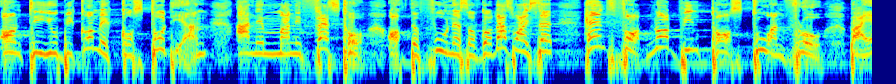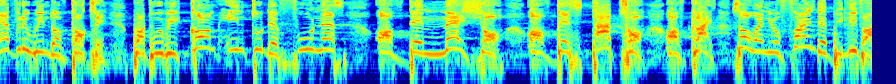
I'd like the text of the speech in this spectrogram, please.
until you become a custodian and a manifesto of the fullness of God. That's why I said, henceforth, not being tossed to and fro by every wind of doctrine, but we will come into the fullness of the measure of the stature of Christ. So when you find a believer,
